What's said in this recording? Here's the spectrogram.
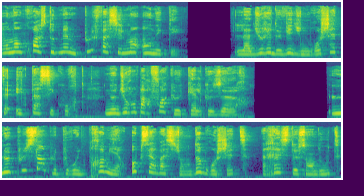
on en croise tout de même plus facilement en été. La durée de vie d'une brochette est assez courte, ne durant parfois que quelques heures. Le plus simple pour une première observation de brochettes reste sans doute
